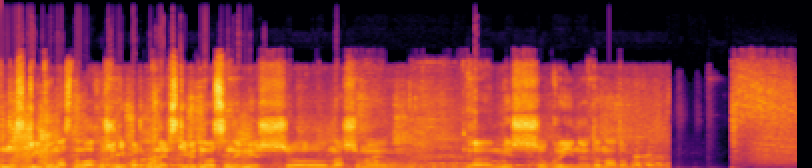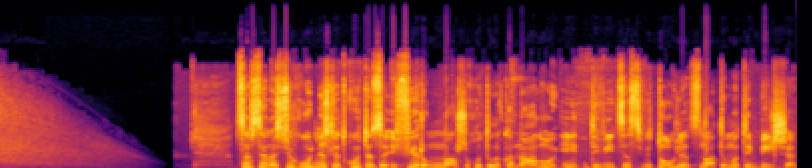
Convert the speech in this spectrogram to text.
наскільки у нас налагоджені партнерські відносини між е, нашими е, між Україною та НАТО. Це все на сьогодні. Слідкуйте за ефіром нашого телеканалу і дивіться світогляд, знатимете більше.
